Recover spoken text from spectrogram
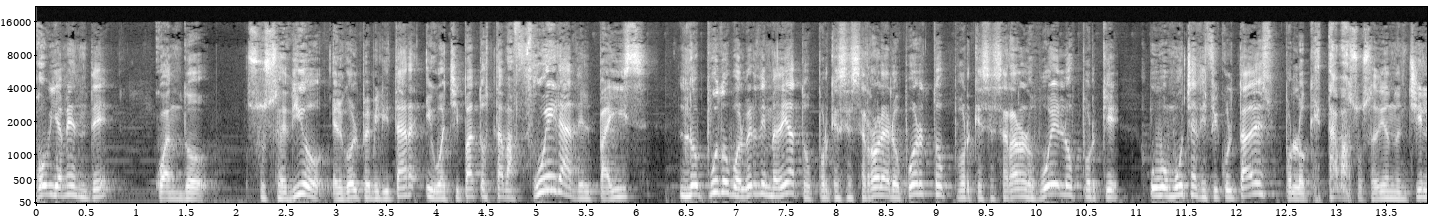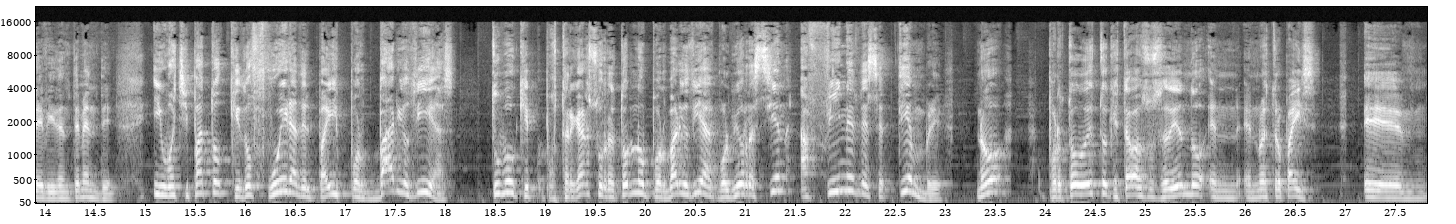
obviamente, cuando sucedió el golpe militar y Huachipato estaba fuera del país, no pudo volver de inmediato porque se cerró el aeropuerto, porque se cerraron los vuelos, porque hubo muchas dificultades por lo que estaba sucediendo en Chile, evidentemente. Y Huachipato quedó fuera del país por varios días. Tuvo que postergar su retorno por varios días. Volvió recién a fines de septiembre, ¿no? Por todo esto que estaba sucediendo en, nuestro país. Eh,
